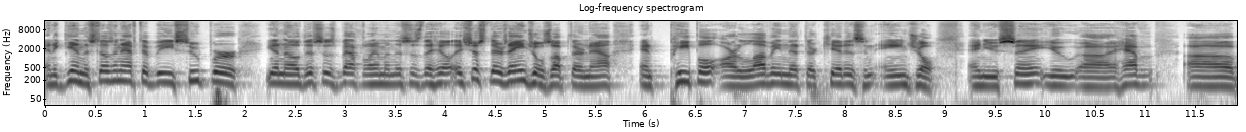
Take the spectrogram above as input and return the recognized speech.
And again, this doesn't have to be super, you know, this is Bethlehem and this is the hill. It's just there's angels up there now, and people are loving that their kid is an angel. And you sing, you uh, have uh,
